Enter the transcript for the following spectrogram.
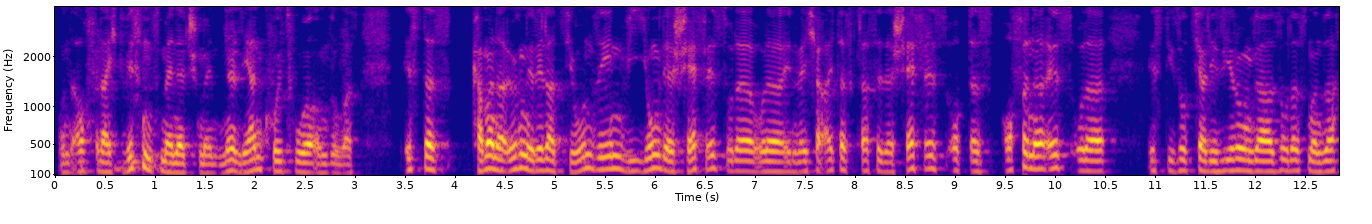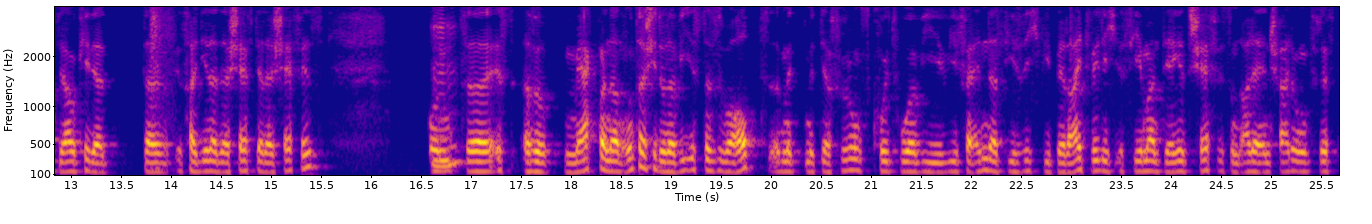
und auch vielleicht Wissensmanagement, ne, Lernkultur und sowas, ist das kann man da irgendeine Relation sehen, wie jung der Chef ist oder, oder in welcher Altersklasse der Chef ist, ob das offener ist oder ist die Sozialisierung da so, dass man sagt, ja, okay, da, da ist halt jeder der Chef, der der Chef ist. Und mhm. äh, ist, also merkt man da einen Unterschied oder wie ist das überhaupt mit, mit der Führungskultur? Wie, wie verändert die sich? Wie bereitwillig ist jemand, der jetzt Chef ist und alle Entscheidungen trifft,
